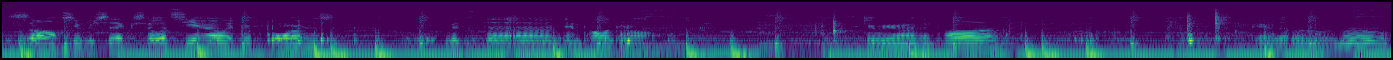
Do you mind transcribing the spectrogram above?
this is all super sick. So let's see how it performs with the, uh, the Impala crawl. So here we are on the Impala. Grab that little remote.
